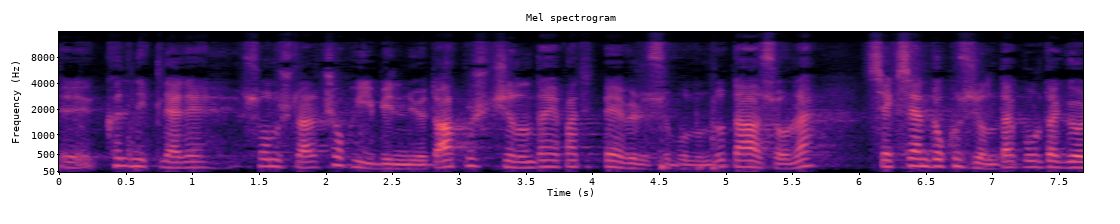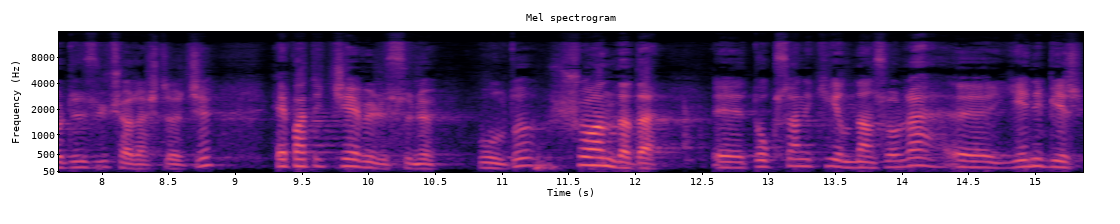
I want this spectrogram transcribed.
e, klinikleri, sonuçları çok iyi biliniyordu. 63 yılında hepatit B virüsü bulundu. Daha sonra 89 yılında burada gördüğünüz 3 araştırıcı hepatit C virüsünü buldu. Şu anda da e, 92 yıldan sonra e, yeni bir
